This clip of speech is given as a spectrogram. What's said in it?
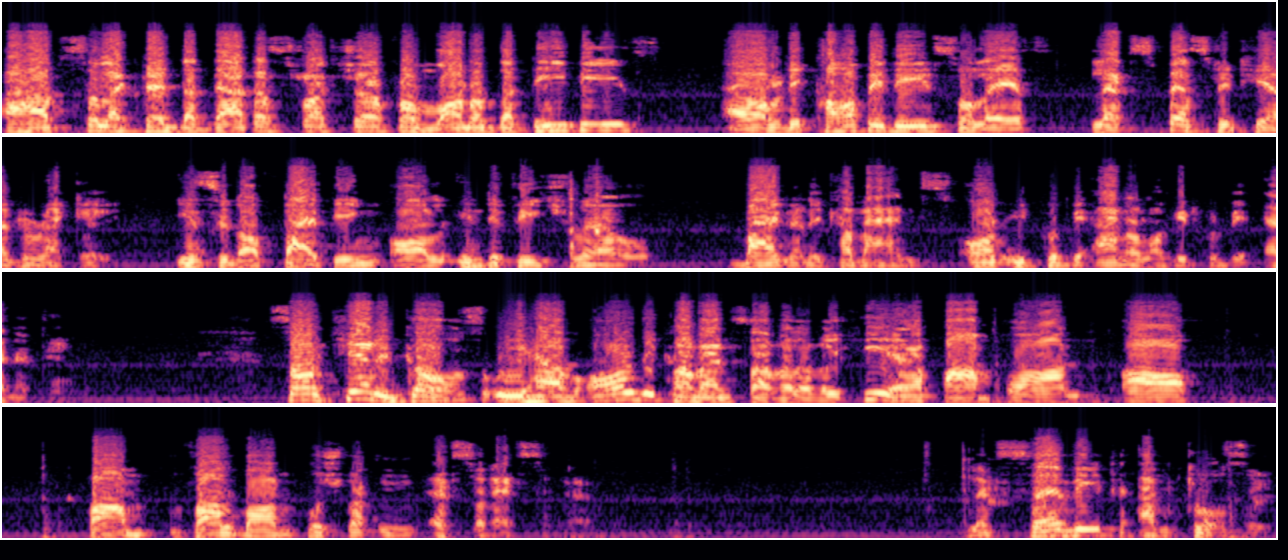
I have selected the data structure from one of the DBs. I already copied it, so let's, let's paste it here directly instead of typing all individual binary commands or it could be analog, it could be anything. So here it goes. We have all the commands available here, pump1 of pump, valve on, push button, etc. etc. Let's save it and close it.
